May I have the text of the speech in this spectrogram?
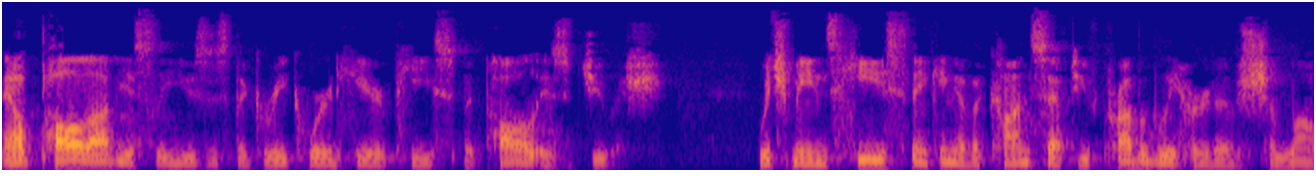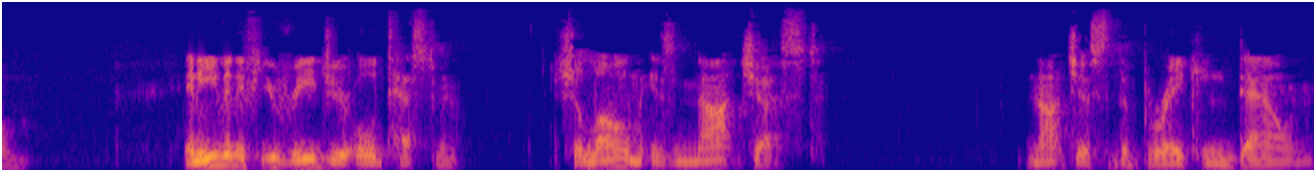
Now, Paul obviously uses the Greek word here, peace, but Paul is Jewish which means he's thinking of a concept you've probably heard of shalom. And even if you read your Old Testament, shalom is not just not just the breaking down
